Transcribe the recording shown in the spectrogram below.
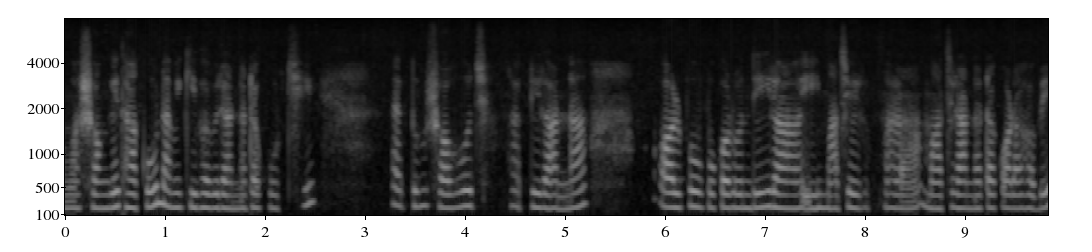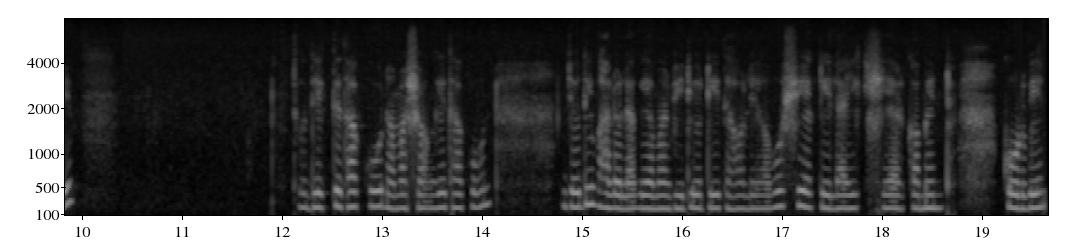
আমার সঙ্গে থাকুন, আমি কীভাবে রান্নাটা করছি। একদম সহজ একটি রান্না। অল্প উপকরণ দিয়েই এই মাছের মাছ রান্নাটা করা হবে। তো দেখতে থাকুন, আমার সঙ্গে থাকুন। যদি ভালো লাগে আমার ভিডিওটি, তাহলে অবশ্যই একটি লাইক, শেয়ার, কমেন্ট করবেন।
